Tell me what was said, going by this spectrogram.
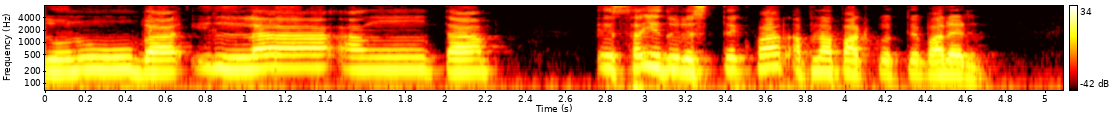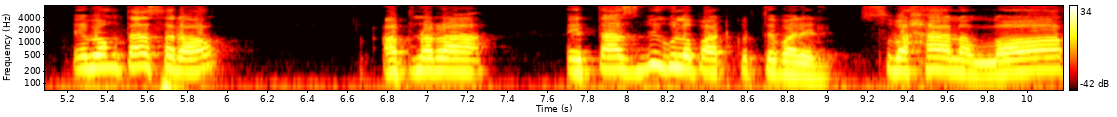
যুনুবা ইল্লা আনতা এই সাইয়দুল ইস্তেকফার আপনারা পাঠ করতে পারেন। এবং তাছাড়াও আপনারা এই তাসবিগুলো পাঠ করতে পারেন। সুবাহান আল্লাহ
